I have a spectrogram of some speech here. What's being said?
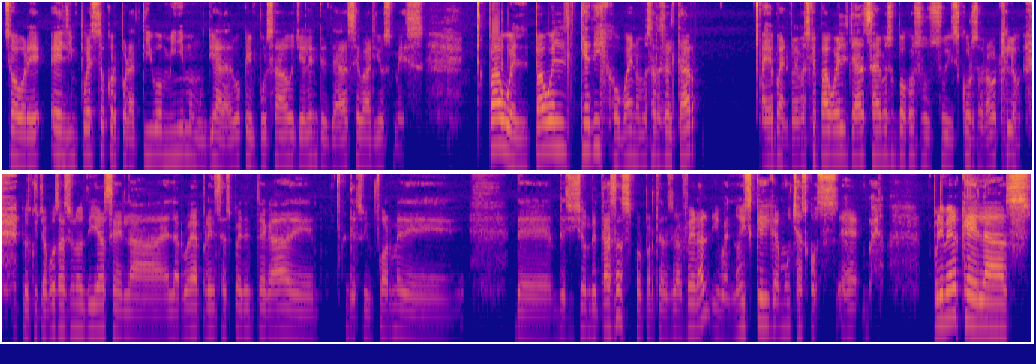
sobre el impuesto corporativo mínimo mundial, algo que ha impulsado Yellen desde hace varios meses. Powell, Powell, ¿qué dijo? Bueno, vamos a resaltar eh, bueno, vemos que Powell ya sabemos un poco su, discurso, ¿no? porque lo, escuchamos hace unos días en la, rueda de prensa después de entregada de, su informe de, de, decisión de tasas por parte de la Reserva Federal. Y bueno, no es que diga muchas cosas. Eh, bueno, primero que las,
